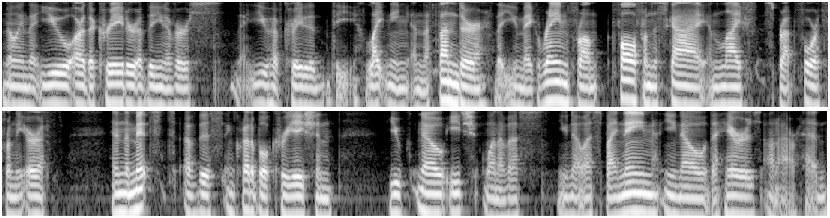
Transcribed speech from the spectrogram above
knowing that you are the creator of the universe, that you have created the lightning and the thunder, that you make rain from fall from the sky and life sprout forth from the earth. In the midst of this incredible creation, you know each one of us. You know us by name. You know the hairs on our head.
